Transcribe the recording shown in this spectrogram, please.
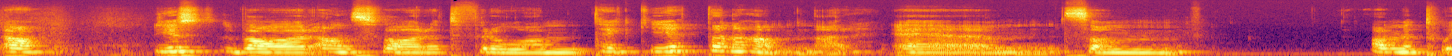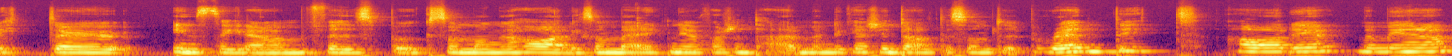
ja, just var ansvaret från techjättarna hamnar. Eh, som ja, men Twitter, Instagram, Facebook som många har liksom märkningar för sånt här men det kanske inte alltid som typ Reddit har det med mera.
